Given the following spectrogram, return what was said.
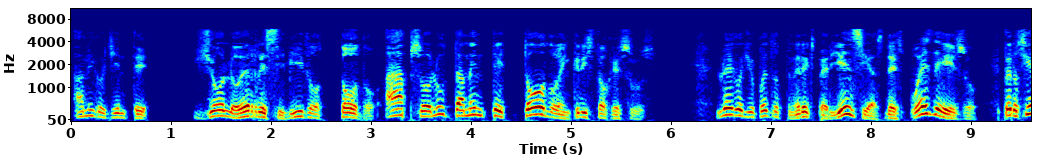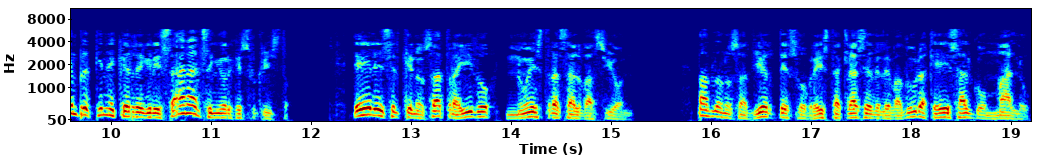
Amigo oyente, yo lo he recibido todo, absolutamente todo en Cristo Jesús. Luego yo puedo tener experiencias después de eso, pero siempre tiene que regresar al Señor Jesucristo. Él es el que nos ha traído nuestra salvación. Pablo nos advierte sobre esta clase de levadura que es algo malo.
